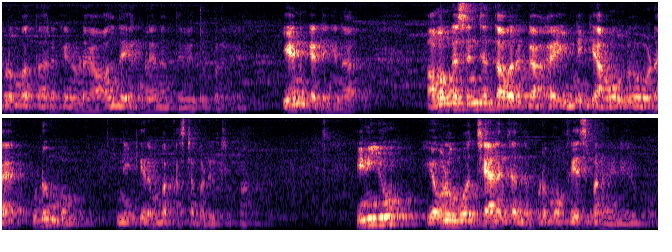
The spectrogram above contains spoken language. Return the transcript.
குடும்பத்தாருக்கு என்னுடைய ஆழ்ந்த இரங்கலை நான் தெரிவித்துக் கொள்கிறேன். ஏன்னு கேட்டிங்கன்னா அவங்க செஞ்ச தவறுக்காக இன்னைக்கு அவங்களோட குடும்பம் இன்னைக்கு ரொம்ப கஷ்டப்பட்டுட்டு இருப்பாங்க இனியும் எவ்வளவோ சேலஞ்சு அந்த குடும்பம் ஃபேஸ் பண்ண வேண்டியிருக்கும்.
